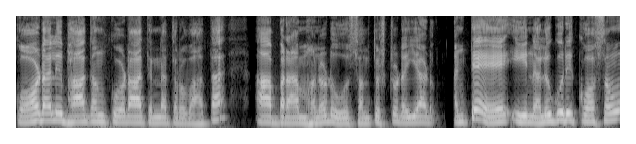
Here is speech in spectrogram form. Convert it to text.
కోడలి భాగం కూడా తిన్న తరువాత ఆ బ్రాహ్మణుడు సంతుష్టుడయ్యాడు. అంటే ఈ నలుగురి కోసం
